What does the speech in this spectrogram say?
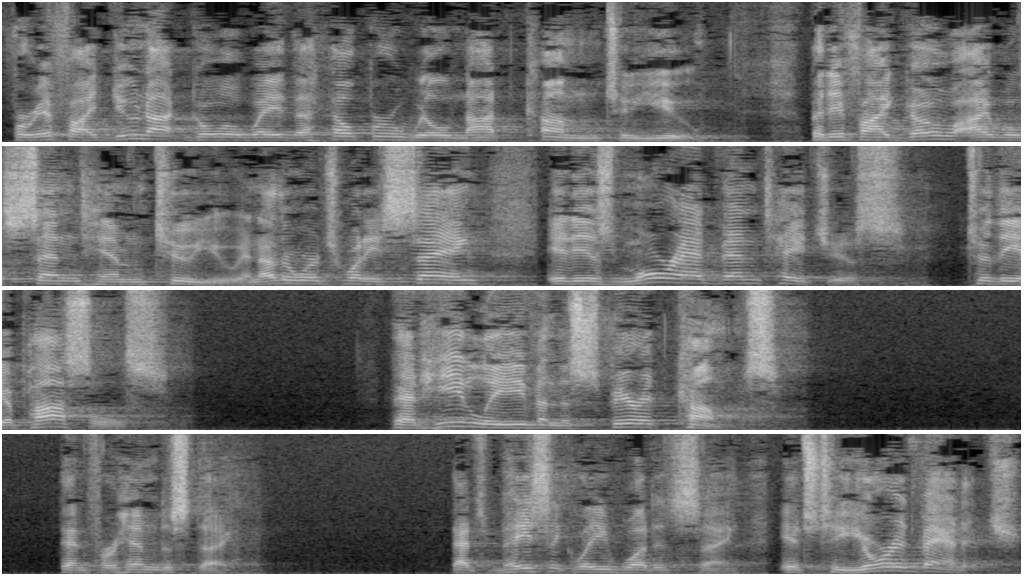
For if I do not go away, the Helper will not come to you. But if I go, I will send him to you. In other words, what he's saying, it is more advantageous to the apostles that he leave and the Spirit comes than for him to stay. That's basically what it's saying. It's to your advantage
